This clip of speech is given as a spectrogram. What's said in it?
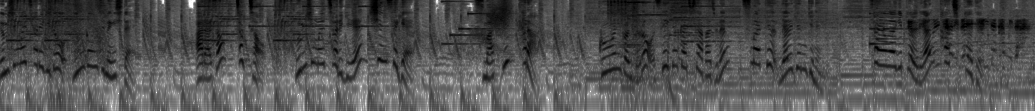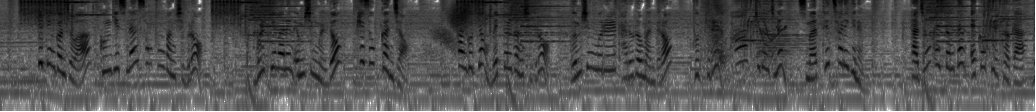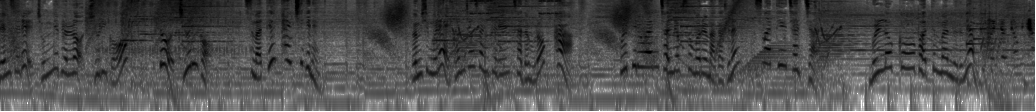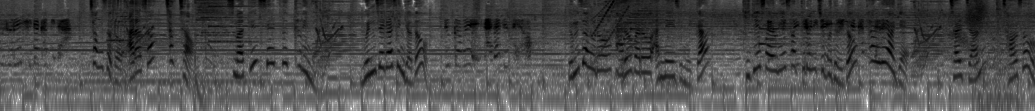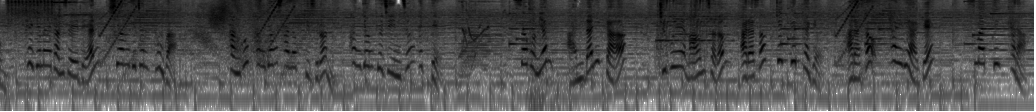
음식물 처리기도 인공지능 시대. 알아서 척척. 음식물 처리기의 신세계. 스마트 카라. 고온 건조로 세균까지 잡아주는 스마트 멸균 기능. 사용하기 편리한 터치패드. 히팅 건조와 공기순환 송풍 방식으로 물기 많은 음식물도 계속 건조. 한국형 맷돌 방식으로 음식물을 가루로 만들어 부피를 확 줄여주는 스마트 처리 기능. 다중 활성탄 에코 필터가 냄새를 종류별로 줄이고 또 줄이고 스마트 탈취 기능. 음식물의 건조 상태를 자동으로 파악. 불필요한 전력 소모를 막아주는 스마트 절전. 물 넣고 버튼만 누르면 건조통 청소를 시작합니다. 청소도 알아서 척척. 스마트 셀프 클리닝. 문제가 생겨도 뚜껑을 닫아주세요. 음성으로 바로바로 안내해주니까 기계 사용이 서투른 주부들도 편리하게. 절전, 저소음, 폐기물 감소에 대한 시험 기준 통과. 한국환경산업기술원 환경표지 인증 획득. 써보면 안다니까. 주부의 마음처럼 알아서 깨끗하게, 알아서 편리하게 스마트 카라.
